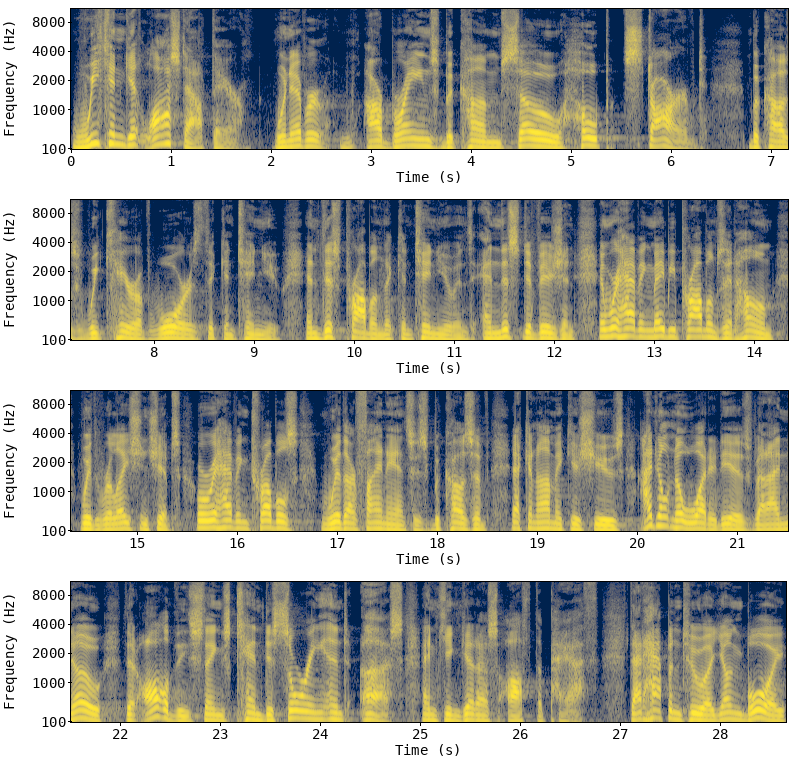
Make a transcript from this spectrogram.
we can get lost out there whenever our brains become so hope starved because we care of wars that continue and this problem that continues and, this division. And we're having maybe problems at home with relationships or we're having troubles with our finances because of economic issues. I don't know what it is, but I know that all of these things can disorient us and can get us off the path. That happened to a young boy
